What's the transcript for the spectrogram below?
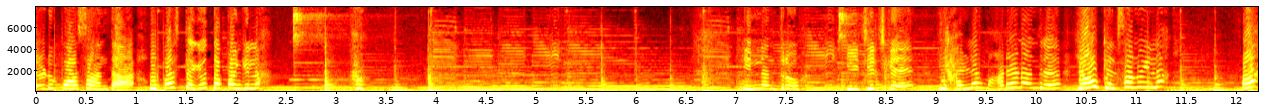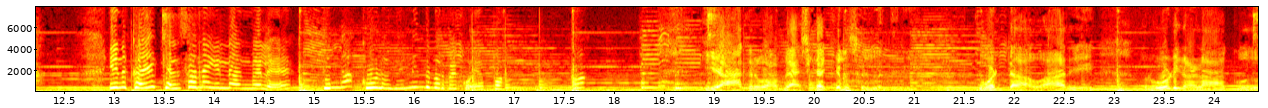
ಎರಡು ಉಪವಾಸ ಅಂತ ಉಪವಾಸ ತೆಗಿಯೋ ತಪ್ಪಂಗಿಲ್ಲ. ಇನ್ನಂತ್ರು ಈಚೀಚೆಗೆ ಈ ಹಳ್ಳ ಮಾಡೋಣ ಅಂದ್ರೆ ಯಾವ ಕೆಲ್ಸಾನೂ ಇಲ್ಲ. ಆ ಇನ್ನು ಕೈ ಕೆಲ್ಸನೇ ಇಲ್ಲ ಅಂದ್ಮೇಲೆ ತಿನ್ನ ಕೂಳು ಎಲ್ಲಿಂದ ಬರ್ಬೇಕು ಯಪ್ಪ? ಯಾಕ್ರವ ಬ್ಯಾಸ್ಗ ಕೆಲಸ ಇಲ್ಲ ಒಡ್ಡ, ವಾರಿ ರೋಡಿಗೆ ಹಳ್ಳ ಹಾಕೋದು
